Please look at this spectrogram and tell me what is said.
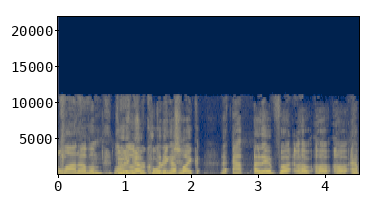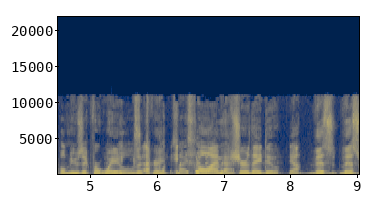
a lot of them. A lot do of they those have, recordings. Have like app, uh, they have uh, uh, uh, uh, Apple Music for whales. That's great. Nice oh, I'm that. sure they do. Yeah. This this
